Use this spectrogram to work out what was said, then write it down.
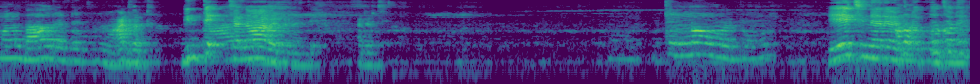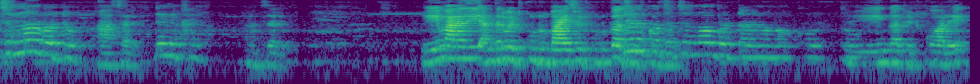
మనకు బాగా రెడ్ అవుతుంది. పెట్టు. గింతే చందమామ పెట్టు అంతే అటు పెట్టు. చిన్నగా పెట్టు ఏ కొంచెం ఆ, సరే. సరే. ఏమన్నది అందరు పెట్టుకుంటారు బాయ్స్ పెట్టుకుంటారు. ఏం కాదు పెట్టుకోవాలి.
